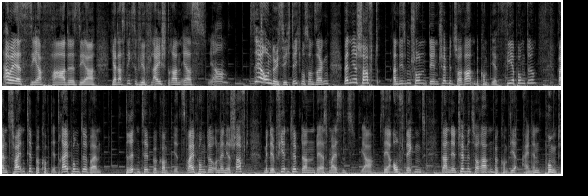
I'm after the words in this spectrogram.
Aber er ist sehr fade, sehr, ja, da ist nicht so viel Fleisch dran. Er ist, ja, sehr undurchsichtig, muss man sagen. Wenn ihr schafft, an diesem schon den Champion zu erraten, bekommt ihr vier Punkte. Beim zweiten Tipp bekommt ihr drei Punkte. Beim dritten Tipp bekommt ihr zwei Punkte. Und wenn ihr es schafft, mit dem vierten Tipp, dann, der ist meistens, ja, sehr aufdeckend, dann den Champion zu erraten, bekommt ihr einen Punkt.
